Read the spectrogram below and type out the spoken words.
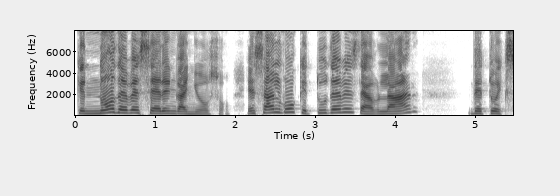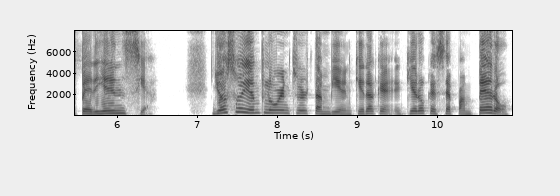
que no debe ser engañoso. Es algo que tú debes de hablar de tu experiencia. Yo soy influencer también, quiero que, quiero que sepan, pero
